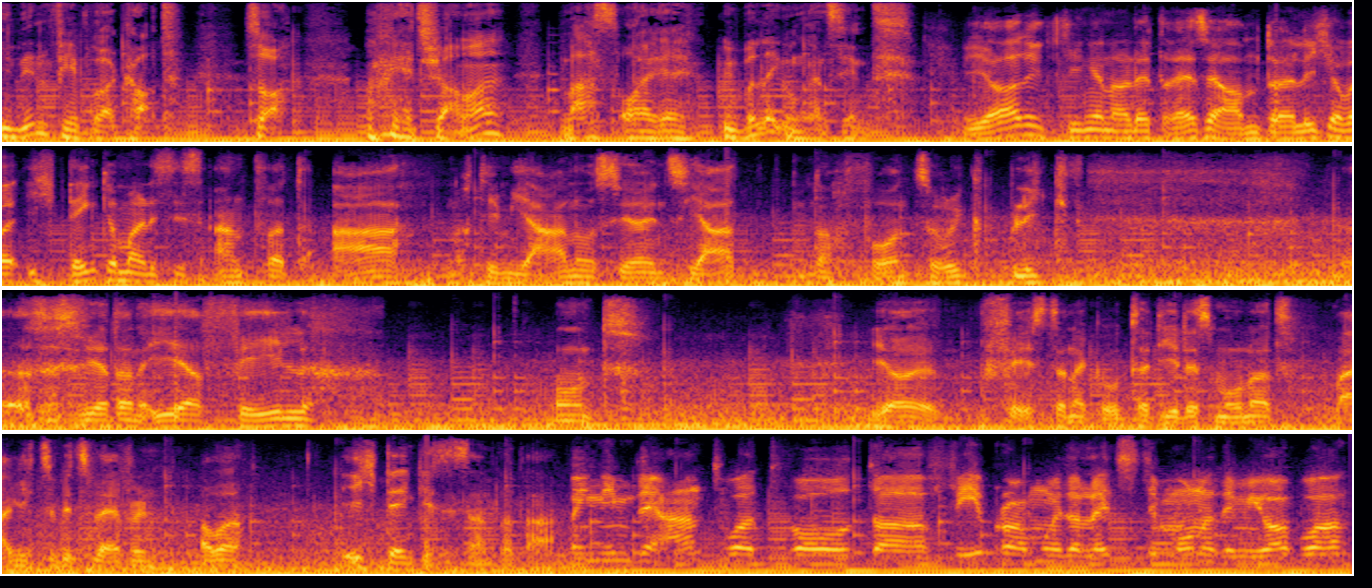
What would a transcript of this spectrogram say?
in den Februar gehauen. So, und jetzt schauen wir, was eure Überlegungen sind. Ja, die klingen alle drei sehr abenteuerlich, aber ich denke mal, es ist Antwort A, nachdem Janus ja ins Jahr nach vorn zurückblickt. Das wäre dann eher Fehl und ja, Fest einer Gottheit jedes Monat, wage ich zu bezweifeln. Aber ich denke, es ist Antwort A. Ich nehme die Antwort, wo der Februar mal der letzte Monat im Jahr war,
